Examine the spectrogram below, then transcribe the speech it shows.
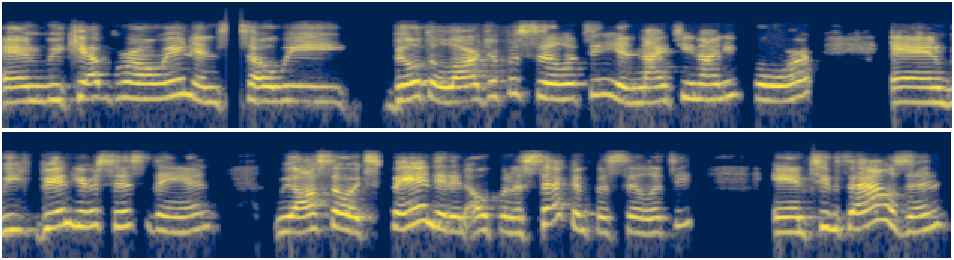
and we kept growing, and so we built a larger facility in 1994, and we've been here since then. We also expanded and opened a second facility in 2000.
